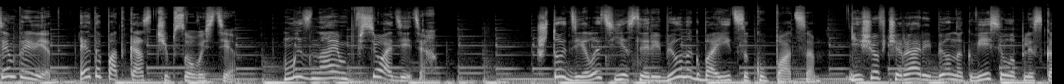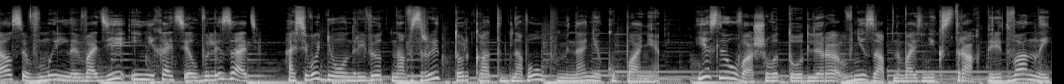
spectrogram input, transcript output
Всем привет! Это подкаст «Чипсовости». Мы знаем все о детях. Что делать, если ребенок боится купаться? Еще вчера ребенок весело плескался в мыльной воде и не хотел вылезать, а сегодня он ревет на взрыв только от одного упоминания купания. Если у вашего тодлера внезапно возник страх перед ванной,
